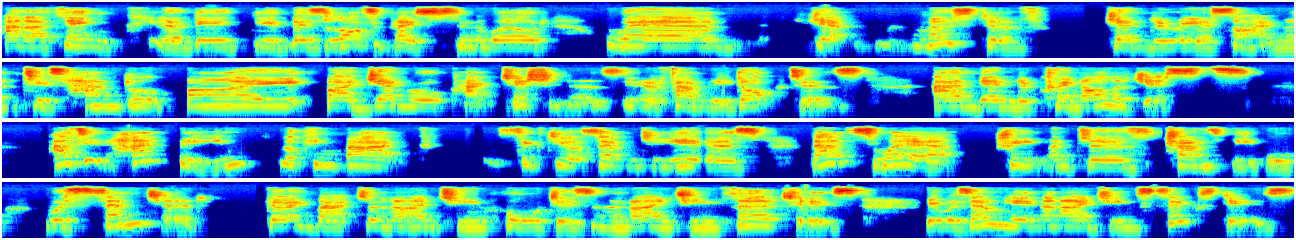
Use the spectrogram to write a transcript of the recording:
and I think you know the, the, there's lots of places in the world where ge- most of gender reassignment is handled by by general practitioners, you know, family doctors and endocrinologists, as it had been looking back 60 or 70 years. That's where treatment of trans people was centered going back to the 1940s and the 1930s. It was only in the 1960s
